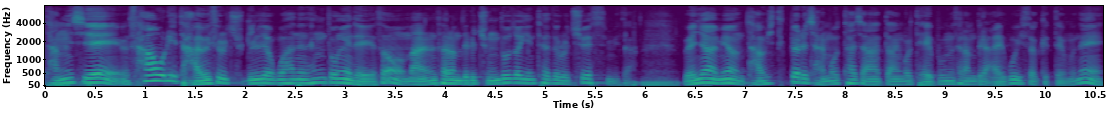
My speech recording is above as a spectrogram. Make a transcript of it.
당시에 사울이 다윗을 죽이려고 하는 행동에 대해서 많은 사람들이 중도적인 태도를 취했습니다. 왜냐하면 다윗이 특별히 잘못하지 않았다는 걸 대부분 사람들이 알고 있었기 때문에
